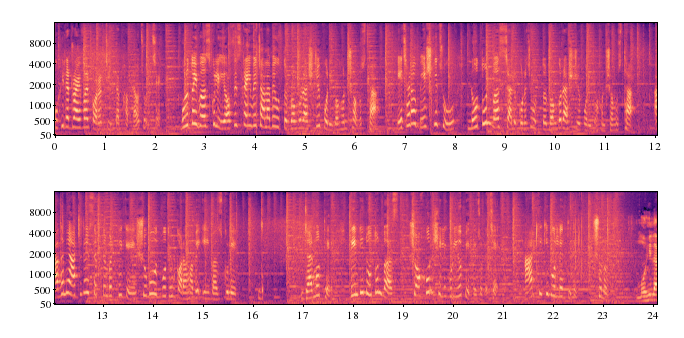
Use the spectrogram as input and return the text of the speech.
মহিলা ড্রাইভার করার চিন্তা ভাবনাও চলছে। মূলত এই বাসগুলি অফিস টাইমে চালাবে উত্তরবঙ্গ রাষ্ট্রীয় পরিবহন সংস্থা। এছাড়াও বেশ কিছু নতুন বাস চালু করেছে উত্তরবঙ্গ রাষ্ট্রীয় পরিবহন সংস্থা। আগামী আঠেরোই সেপ্টেম্বর থেকে শুভ উদ্বোধন করা হবে এই বাসগুলির যার মধ্যে তিনটি নতুন বাস শহর শিলিগুড়িও পেতে চলেছে। আর কি কি বললেন তিনি? শুনুন। মহিলা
